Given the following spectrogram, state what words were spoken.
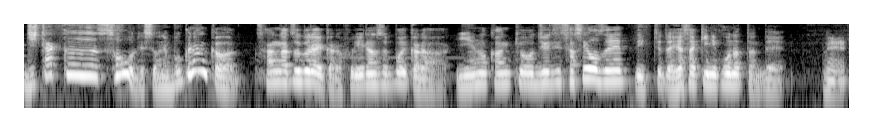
自宅、そうですよね。僕なんかは3月ぐらいからフリーランスっぽいから、家の環境を充実させようぜって言ってた矢先にこうなったんで、ね。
